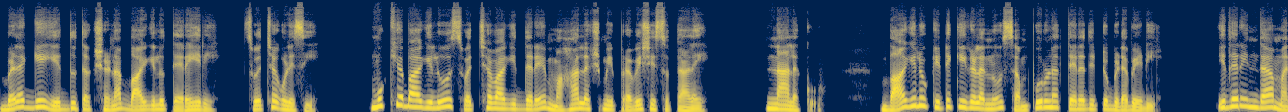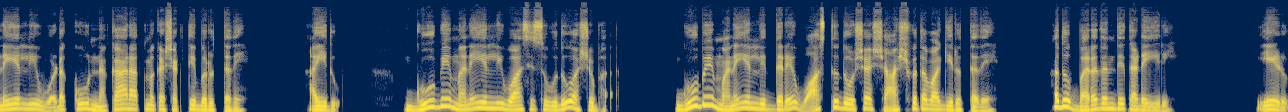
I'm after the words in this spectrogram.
ಬೆಳಗ್ಗೆ ಎದ್ದು ತಕ್ಷಣ ಬಾಗಿಲು ತೆರೆಯಿರಿ, ಸ್ವಚ್ಛಗೊಳಿಸಿ. ಮುಖ್ಯ ಬಾಗಿಲು ಸ್ವಚ್ಛವಾಗಿದ್ದರೆ ಮಹಾಲಕ್ಷ್ಮಿ ಪ್ರವೇಶಿಸುತ್ತಾಳೆ. ನಾಲ್ಕು. ಬಾಗಿಲು ಕಿಟಕಿಗಳನ್ನು ಸಂಪೂರ್ಣ ತೆರೆದಿಟ್ಟು ಬಿಡಬೇಡಿ. ಇದರಿಂದ ಮನೆಯಲ್ಲಿ ಒಡಕು ನಕಾರಾತ್ಮಕ ಶಕ್ತಿ ಬರುತ್ತದೆ. ಐದು. ಗೂಬೆ ಮನೆಯಲ್ಲಿ ವಾಸಿಸುವುದು ಅಶುಭ. ಗೂಬೆ ಮನೆಯಲ್ಲಿದ್ದರೆ ವಾಸ್ತುದೋಷ ಶಾಶ್ವತವಾಗಿರುತ್ತದೆ. ಅದು ಬರದಂತೆ ತಡೆಯಿರಿ. ಏಳು.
